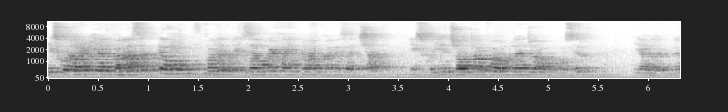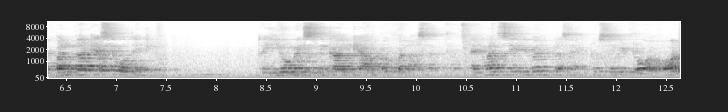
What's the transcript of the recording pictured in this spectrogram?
इसको डायरेक्ट याद बना सकते हो पर एग्ज़ाम में टाइम खराब करने से अच्छा। इसको ये चौथा फॉर्मूला जो आपको सिर्फ़ याद रखना है बनता कैसे वो देख लो। तो यो मिक्स निकाल के आप लोग बना सकते हो। N1 cv1 plus n2 cv2 अपॉन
